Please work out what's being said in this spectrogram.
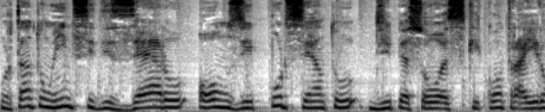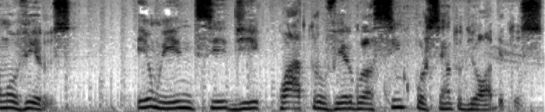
Portanto, um índice de 0,11% de pessoas que contraíram o vírus e um índice de 4,5% de óbitos.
